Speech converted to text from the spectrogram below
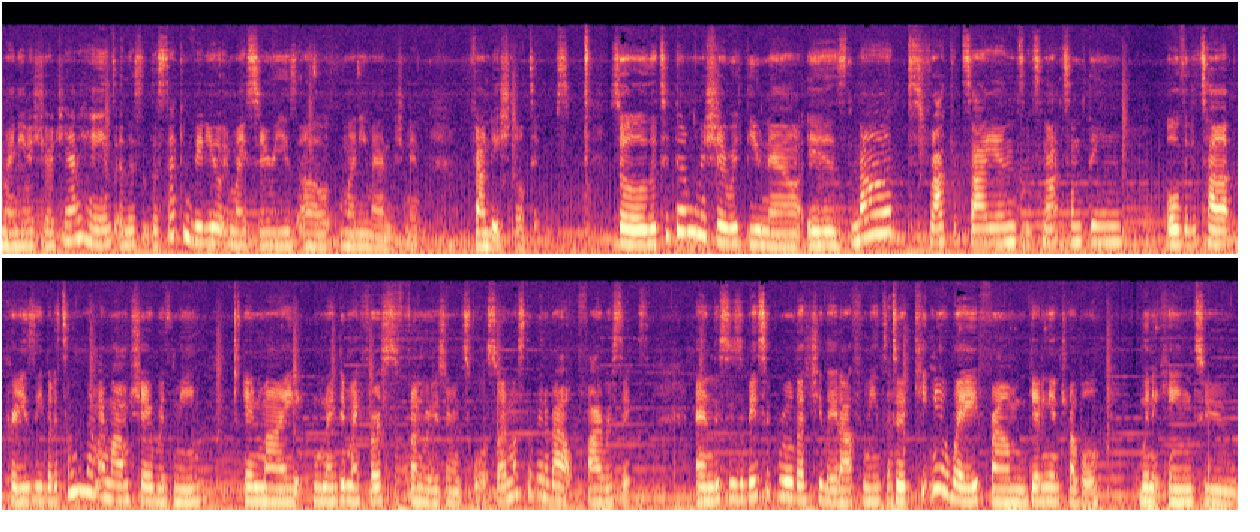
My name is Georgiana Haynes, and this is the second video in my series of money management foundational tips. So, the tip that I'm going to share with you now is not rocket science, it's not something over the top crazy, but it's something that my mom shared with me in my when I did my first fundraiser in school. So, I must have been about five or six. And this is a basic rule that she laid out for me to, to keep me away from getting in trouble when it came to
